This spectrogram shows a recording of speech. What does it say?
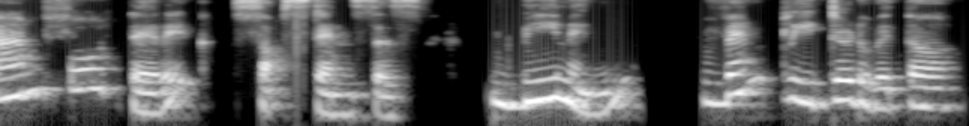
amphoteric substances meaning when treated with a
